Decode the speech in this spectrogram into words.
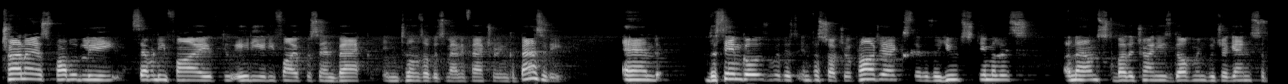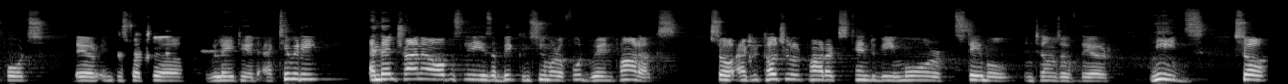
China is probably 75 to 80, 85% back in terms of its manufacturing capacity. And the same goes with its infrastructure projects. There was a huge stimulus announced by the Chinese government, which again supports their infrastructure related activity. And then China obviously is a big consumer of food grain products. So agricultural products tend to be more stable in terms of their needs. So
